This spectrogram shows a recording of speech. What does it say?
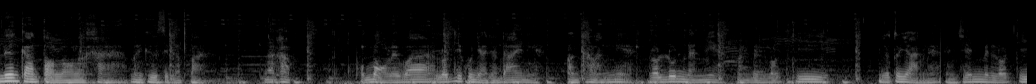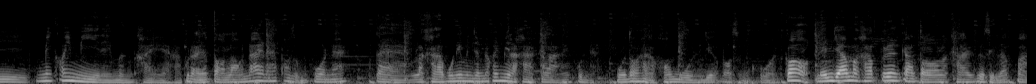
เรื่องการต่อรองราคามันคือศิลปะ นะครับ ผมบอกเลยว่ารถที่คุณอยากจะได้เนี่ยบางครั้งเนี่ยรถรุ่นนั้นเนี่ยมันเป็นรถที่ยกตัวอย่างนะอย่างเช่นเป็นรถที่ไม่ค่อยมีในเมืองไทยอะครับคุณอาจจะต่อรองได้นะพอสมควรนะ แต่ราคาพวกนี้มันจะไม่ค่อยมีราคากลางให้คุณนะคุณต้องหาข้อมูลเยอะพอสมควร ก็เน้นย้ำนะครับเรื่องการต่อรองราคาคือศิลปะ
